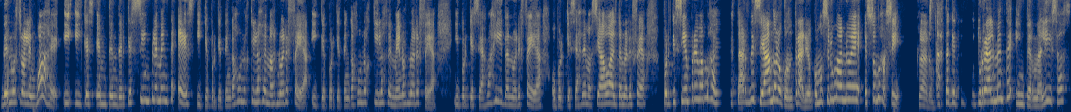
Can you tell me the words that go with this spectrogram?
de nuestro lenguaje y, que entender que simplemente es y que porque tengas unos kilos de más no eres fea y que porque tengas unos kilos de menos no eres fea y porque seas bajita no eres fea o porque seas demasiado alta no eres fea, porque siempre vamos a estar deseando lo contrario. Como ser humano es, somos así. Claro. Hasta que tú, realmente internalizas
